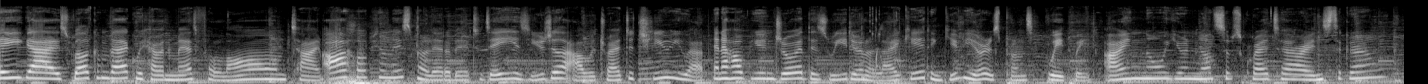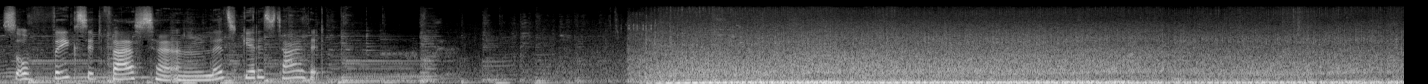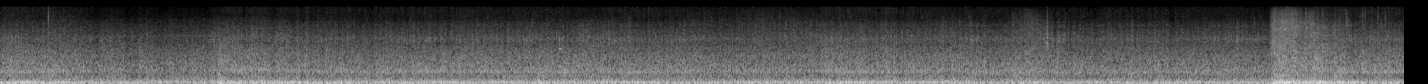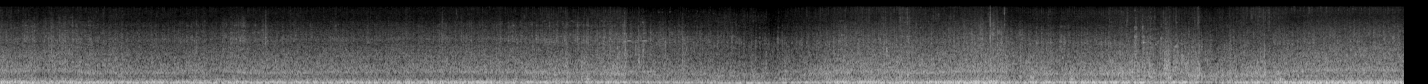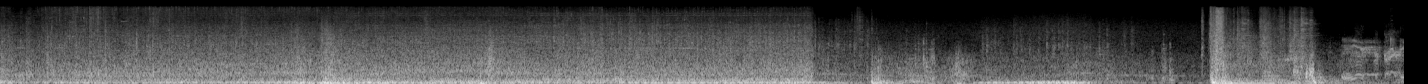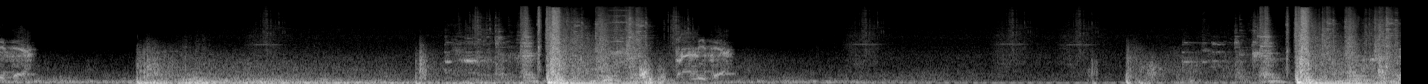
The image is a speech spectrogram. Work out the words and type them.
Hey guys, welcome back. We haven't met for a long time. I hope you missed me a little bit. Today, as usual, I will try to cheer you up. And I hope you enjoyed this video and like it and give your response. Wait, wait, I know you're not subscribed to our Instagram, so fix it faster and let's get it started.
